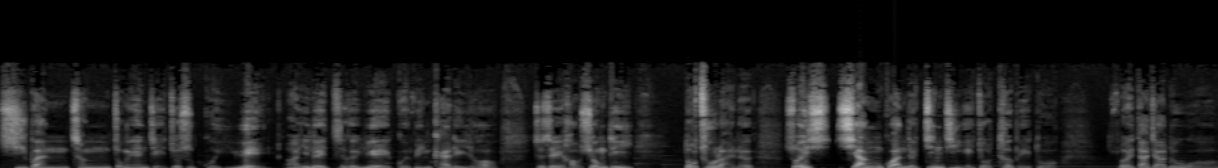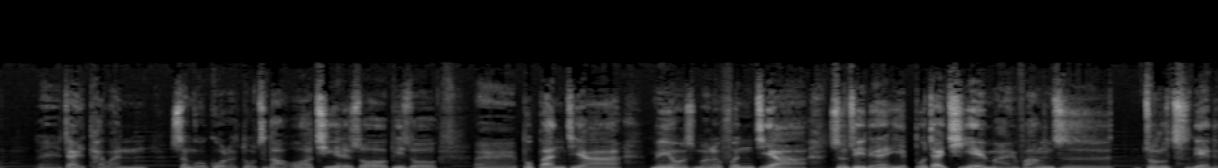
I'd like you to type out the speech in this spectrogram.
习惯称中元节就是鬼月啊，因为这个月鬼门开了以后，这些好兄弟都出来了，所以相关的禁忌也就特别多。所以大家如果呃在台湾生活过了，都知道哇，七月的时候，比如说呃不搬家，没有什么的婚嫁，甚至连也不在七月买房子，诸如此类的。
